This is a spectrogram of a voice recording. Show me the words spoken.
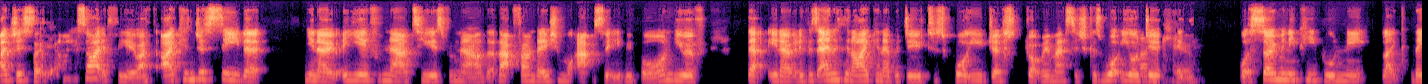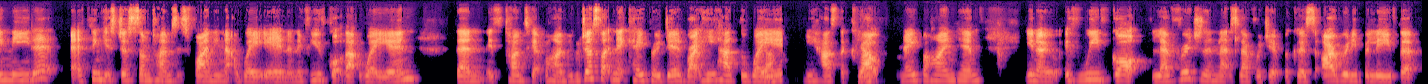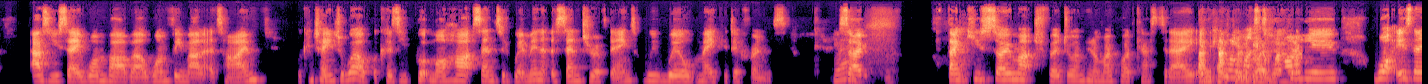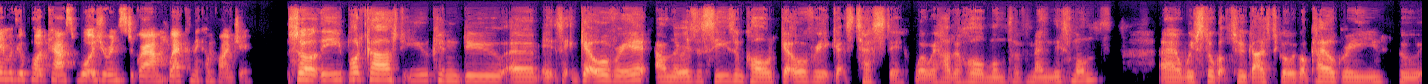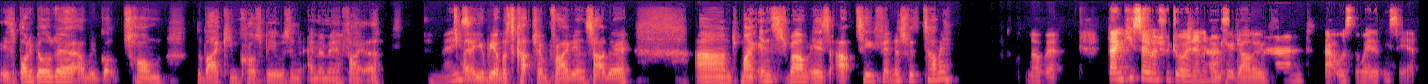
I just But- I'm excited for you. I, I can just see that, you know, a year from now, two years from now, that that foundation will absolutely be born. You have that, you know, and if there's anything I can ever do to support you, just drop me a message because what you're doing Thank is what so many people need like they need it i think it's just sometimes it's finding that way in and if you've got that way in then it's time to get behind people just like nick capo did right he had the way Yeah. in he has the clout made behind him you know if we've got leverage then let's leverage it because i really believe that as you say one barbell one female at a time we can change the world because you put more heart-centered women at the center of things we will make a difference So, thank you so much for joining on my podcast today. Thank if you, anyone wants to follow you, what is the name of your podcast? What is your Instagram? Where can they come find you? So the podcast you can do um, it's Get Over It, and there is a season called Get Over It Gets Testy, where we had a whole month of men this month. Uh, we've still got two guys to go. We've got Kyle Green, who is a bodybuilder, and we've got Tom, the Viking Crosby, who's an MMA fighter. Amazing. Uh, you'll be able to catch him Friday and Saturday. And my Instagram is at T Fitness with Tammy. Love it. Thank you so much for joining us. Thank you, darling. And that was the way that we see it.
